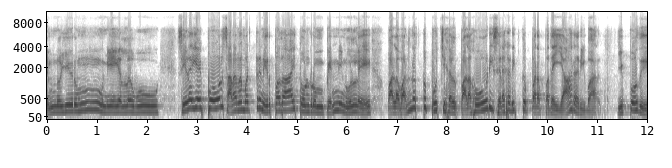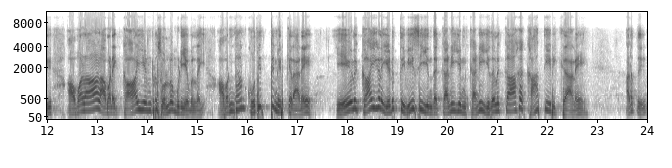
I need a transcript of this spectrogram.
என்னுயிரும் நீ அல்லவோ? சிலையைப் போல் சலனமற்று நிற்பதாய் தோன்றும் பெண்ணின் உள்ளே பல வண்ணத்து பூச்சிகள் பல கோடி சிறகடித்து பறப்பதை யார் அறிவார்? இப்போது அவளால் அவனை காய் என்று சொல்ல முடியவில்லை. அவன்தான் கொதித்து நிற்கிறானே. ஏழு காய்களை எடுத்து வீசி இந்த கனியின் கனி இதழுக்காக காத்திருக்கிறானே. அடுத்து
